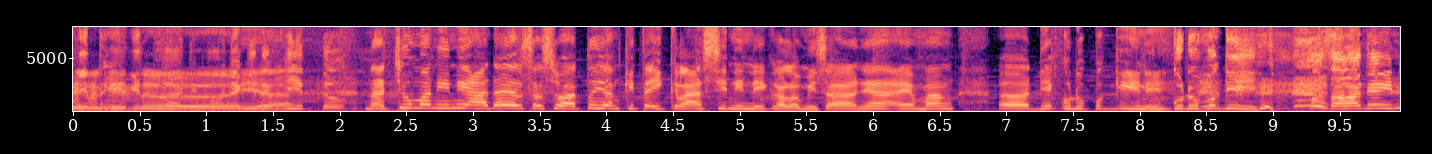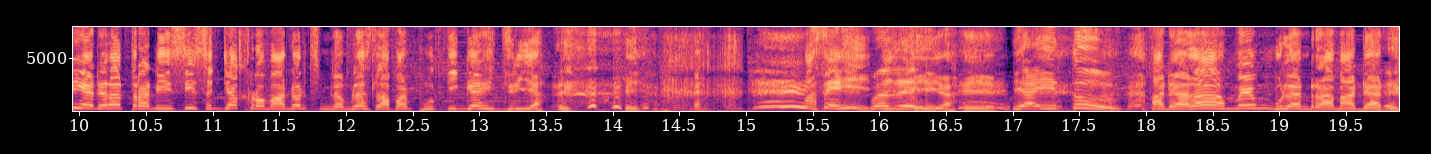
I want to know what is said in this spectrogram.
Itu Begitu, gitu aja. Maunya gitu iya. begitu. Nah cuman ini ada sesuatu yang kita ikhlasin ini kalau misalnya emang eh, dia kudu pergi nih. Kudu pergi. Masalahnya ini adalah tradisi sejak Ramadan 1983 Hijriah. Iya. Masehi. Masehi. Iya, iya. Yaitu Adalah mem bulan Ramadan.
